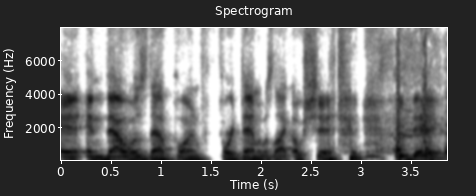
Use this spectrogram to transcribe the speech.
and, and that was that point for them it was like oh shit he did it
